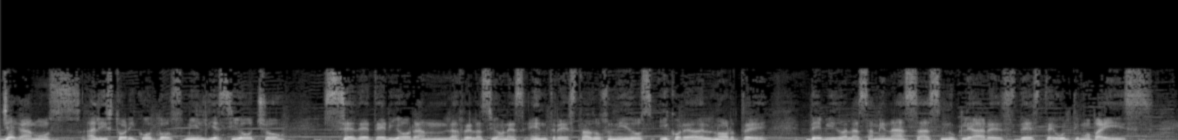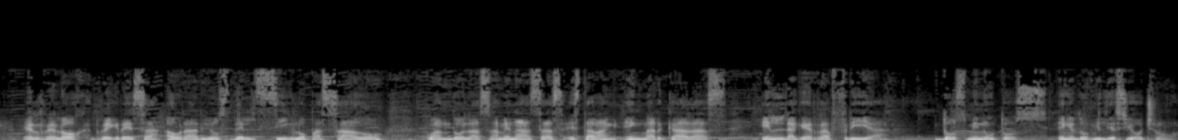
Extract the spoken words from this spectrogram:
Llegamos al histórico 2018. Se deterioran las relaciones entre Estados Unidos y Corea del Norte debido a las amenazas nucleares de este último país. El reloj regresa a horarios del siglo pasado, cuando las amenazas estaban enmarcadas en la Guerra Fría. Dos minutos en el 2018.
